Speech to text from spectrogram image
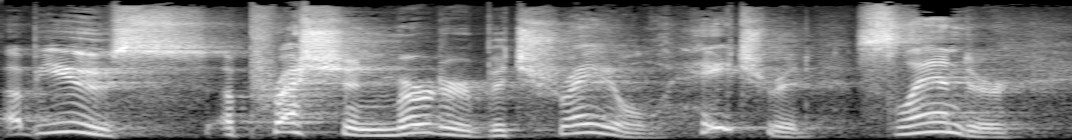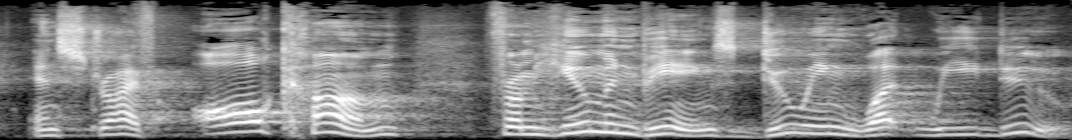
abuse, oppression, murder, betrayal, hatred, slander, and strife all come from human beings doing what we do.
